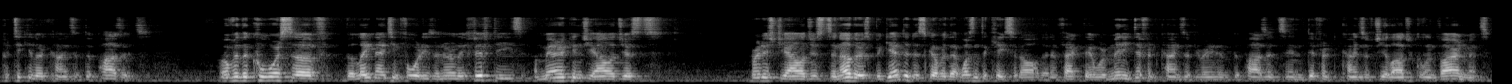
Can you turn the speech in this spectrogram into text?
particular kinds of deposits. Over the course of the late 1940s and early 50s, American geologists British geologists and others began to discover that wasn't the case at all, that in fact there were many different kinds of uranium deposits in different kinds of geological environments.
